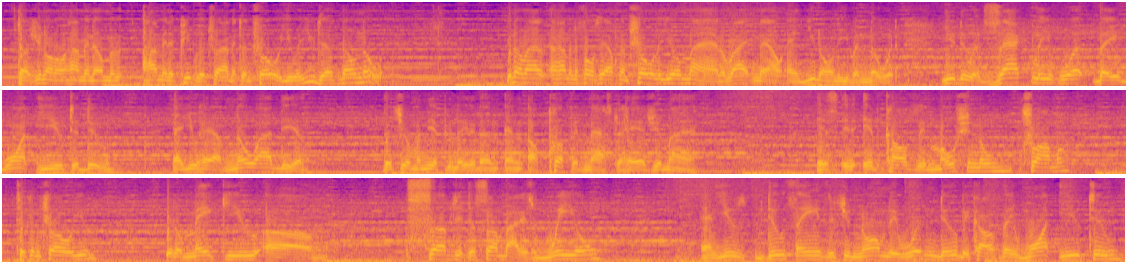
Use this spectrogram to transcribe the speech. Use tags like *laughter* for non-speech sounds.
Because you don't know how many how many people are trying to control you, and you just don't know it. You know how many folks have control of your mind right now, and you don't even know it. You do exactly what they want you to do, and you have no idea that you're manipulated and, and a puppet master has your mind. It, it, causes emotional trauma to control you. It'll make you um, subject to somebody's will and you do things that you normally wouldn't do because they want you to.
